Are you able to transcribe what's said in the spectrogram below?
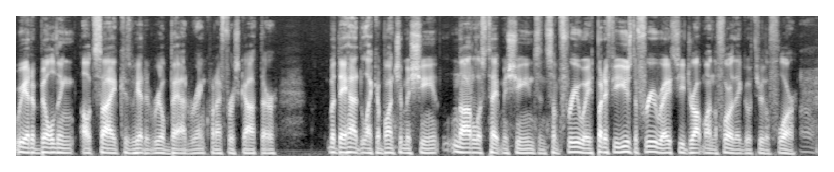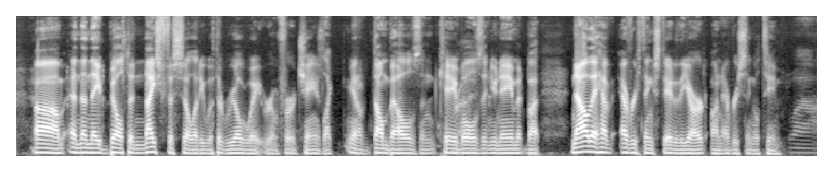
we had a building outside because we had a real bad rink when I first got there. But they had like a bunch of machine Nautilus type machines and some free weights. But if you use the free weights, you drop them on the floor, they go through the floor. Um, and then they built a nice facility with a real weight room for a change, like you know dumbbells and cables and you name it. But now they have everything state of the art on every single team. wow.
